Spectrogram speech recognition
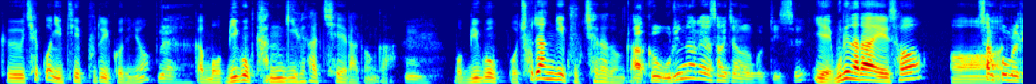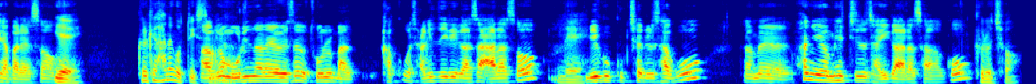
그 채권 ETF도 있거든요. 네, 그러니까 뭐 미국 단기 회사채라던가 음. 뭐 미국 뭐 초장기 국채라던가 아, 그 우리나라에 상장한 것도 있어요? 예 우리나라에서 어 상품을 개발해서. 예 그렇게 하는 것도 있습니다. 아, 그럼 우리나라에 여기서 돈을 마- 갖고 자기들이 가서 알아서 네 미국 국채를 사고 그다음에 환위험 해지도 자기가 알아서 하고 그렇죠.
